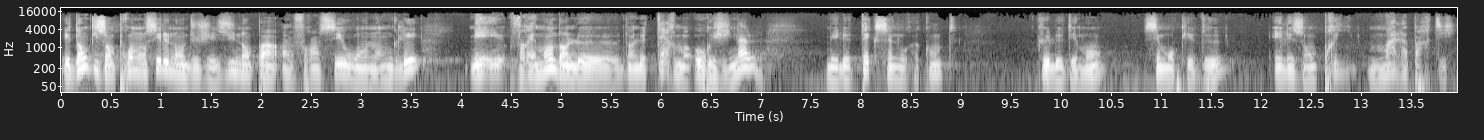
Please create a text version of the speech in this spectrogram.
Et donc, ils ont prononcé le nom de Jésus, non pas en français ou en anglais, mais vraiment dans le, dans le terme original. Mais le texte nous raconte que le démon s'est moqué d'eux et les ont pris mal à partie.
